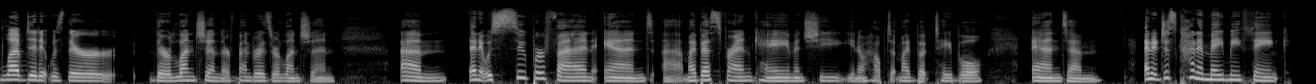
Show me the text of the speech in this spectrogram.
Loved it. It was their their luncheon, their fundraiser luncheon. Um, and it was super fun. And uh, my best friend came and she, you know, helped at my book table, and um, and it just kind of made me think.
